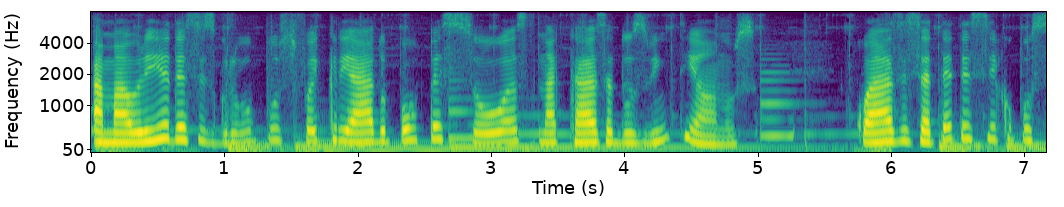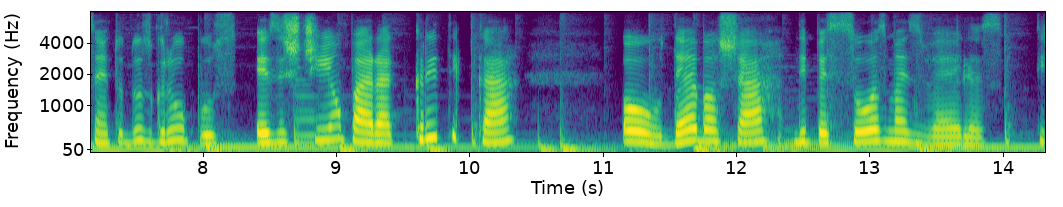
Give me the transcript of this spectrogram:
a maioria desses grupos foi criado por pessoas na casa dos 20 anos. Quase 75% dos grupos existiam para criticar ou debochar de pessoas mais velhas. Que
